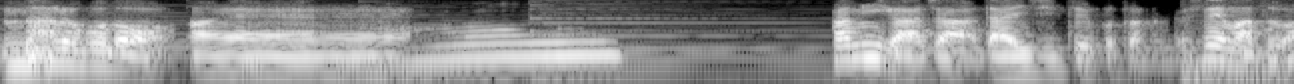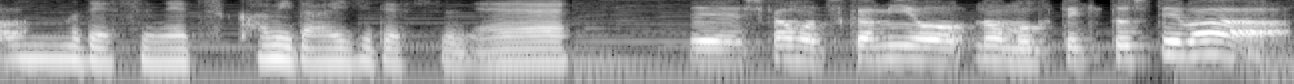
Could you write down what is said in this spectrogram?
なるほど。えー、つかみがじゃあ大事ということなんですね、まずは。そうですね。つかみ大事ですね。で、しかもつかみをの目的としては、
